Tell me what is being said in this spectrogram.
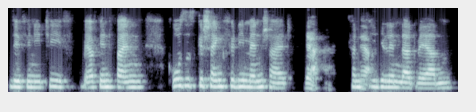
Definitiv. Wäre auf jeden Fall ein großes Geschenk für die Menschheit. Ja. Kann ja. viel gelindert werden.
